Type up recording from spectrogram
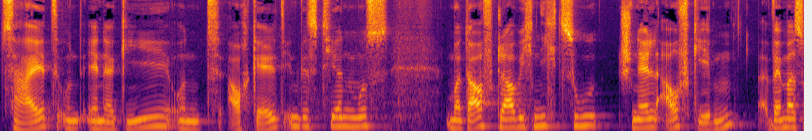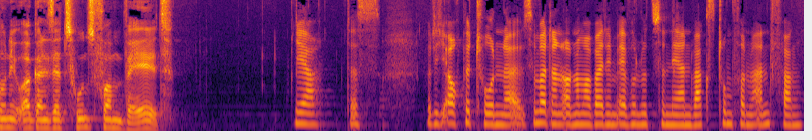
Zeit und Energie und auch Geld investieren muss. Man darf, glaube ich, nicht zu schnell aufgeben, wenn man so eine Organisationsform wählt. Ja, das würde ich auch betonen. Da sind wir dann auch nochmal bei dem evolutionären Wachstum von Anfang.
